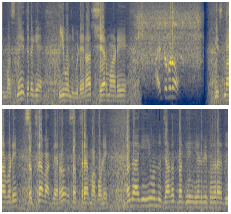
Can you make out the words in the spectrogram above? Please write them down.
ನಿಮ್ಮ ಸ್ನೇಹಿತರಿಗೆ ಈ ಒಂದು ವಿಡಿಯೋನ ಶೇರ್ ಮಾಡಿ. ಆಯಿತು ಬಿಡು. ಮಿಸ್ ಮಾಡಬೇಡಿ ಸಬ್ಸ್ಕ್ರೈಬ್ ಆಗದೆ ಇರೋ ಸಬ್ಸ್ಕ್ರೈಬ್ ಮಾಡ್ಕೊಳ್ಳಿ. ಅಂದಾಗಿ ಈ ಒಂದು ಜಾಗದ ಬಗ್ಗೆ ಹೇಳಬೇಕು ಅಂದರೆ ಅದು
